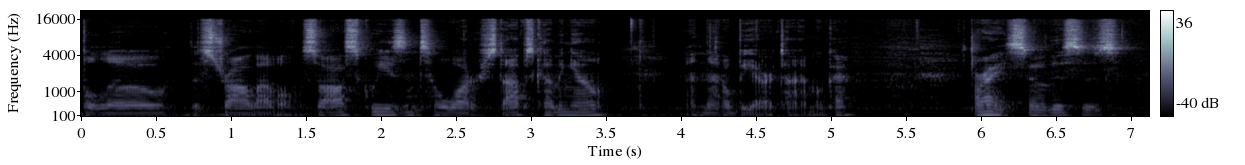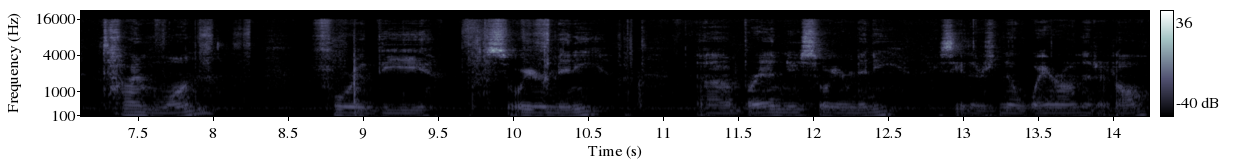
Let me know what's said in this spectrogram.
below the straw level. So I'll squeeze until water stops coming out and that'll be our time, okay? All right, so this is time one for the Sawyer Mini, uh, brand new Sawyer Mini. You see there's no wear on it at all.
